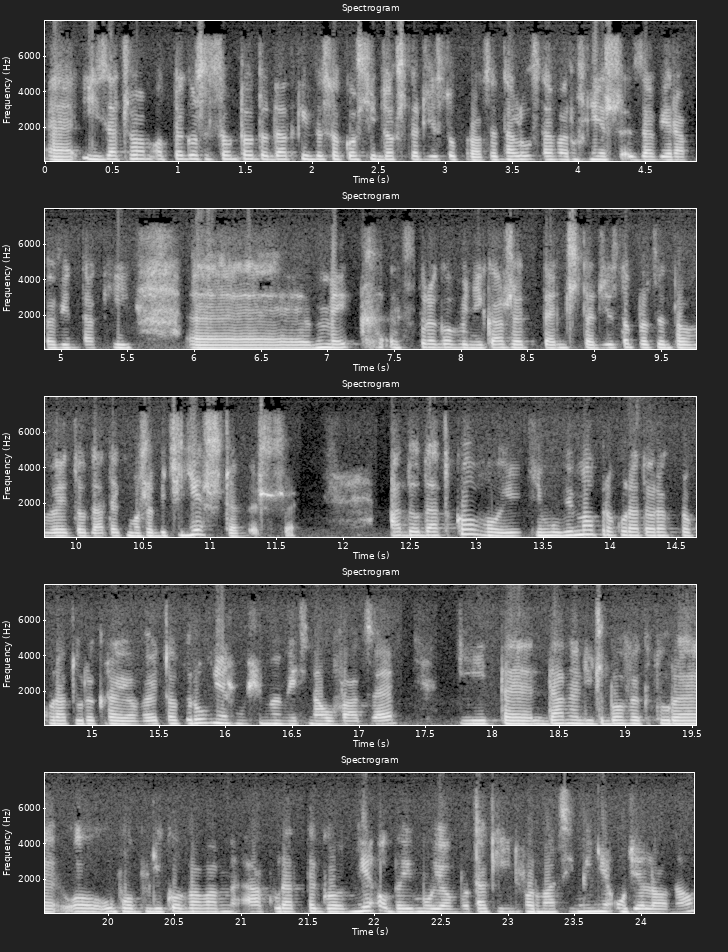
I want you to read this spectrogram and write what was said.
E, I zaczęłam od tego, że są to dodatki w wysokości do 40%, ale ustawa również zawiera pewien taki e, myk, z którego wynika, że ten 40% dodatek może być jeszcze wyższy. A dodatkowo, jeśli mówimy o prokuratorach prokuratury krajowej, to również musimy mieć na uwadze i te dane liczbowe, które o, opublikowałam, akurat tego nie obejmują, bo takiej informacji mi nie udzielono,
